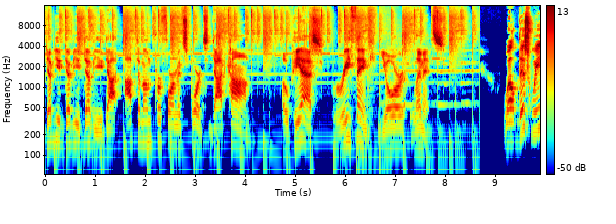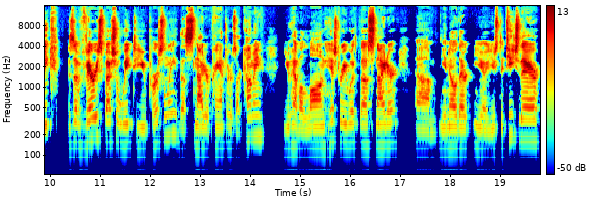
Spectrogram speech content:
www.optimumperformancesports.com. OPS, rethink your limits. Well, this week is a very special week to you personally. The Snider Panthers are coming. You have a long history with uh, Snider. Um, you know they're you know used to teach there,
